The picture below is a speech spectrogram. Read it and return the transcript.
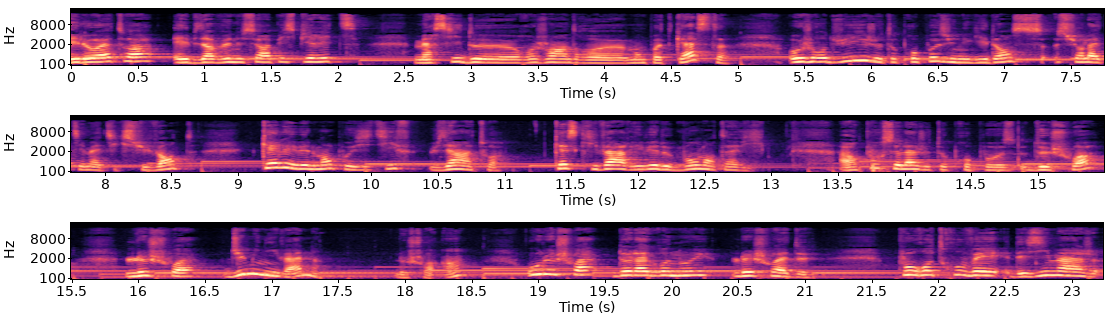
Hello à toi et bienvenue sur Happy Spirit. Merci de rejoindre euh, mon podcast. Aujourd'hui, je te propose une guidance sur la thématique suivante. Quel événement positif vient à toi? Qu'est-ce qui va arriver de bon dans ta vie? Alors pour cela, je te propose deux choix. Le choix du minivan, le choix 1, ou le choix de la grenouille, le choix 2. Pour retrouver des images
